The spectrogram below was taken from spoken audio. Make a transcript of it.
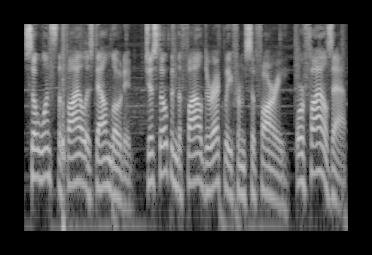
So once the file is downloaded, just open the file directly from Safari, or Files app.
